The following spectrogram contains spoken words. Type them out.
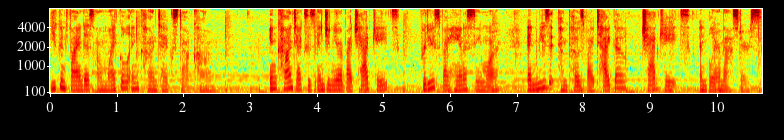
You can find us on michaelincontext.com. In Context is engineered by Chad Cates, produced by Hannah Seymour, and music composed by Tycho, Chad Cates, and Blair Masters.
